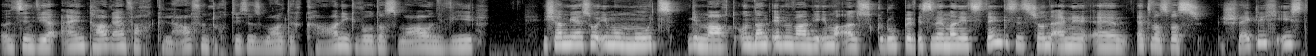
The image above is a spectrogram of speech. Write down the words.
Sind wir einen Tag einfach gelaufen durch dieses Wald. Kann nicht, wo das war und wie. Ich habe mir so immer Mut gemacht und dann eben waren wir immer als Gruppe. Also wenn man jetzt denkt, es ist schon eine, äh, etwas, was schrecklich ist,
